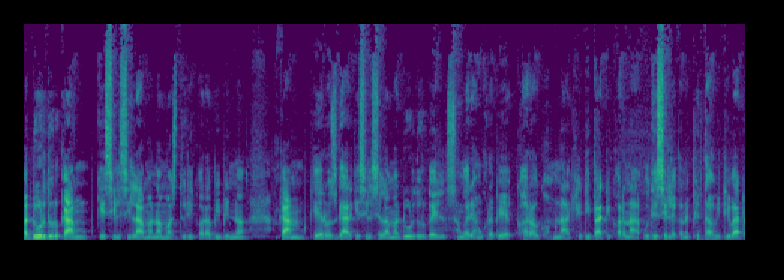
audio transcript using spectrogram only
दूर दूर काम के सिलसिलामा न मजदुरी कर विभिन्न काम के रोजगार के सिलसिलामा दूर दूर गइल पे घर घुम्ना खेतीपाती करना उद्देश्य लेकर फिर्ता हुइटीबाट।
